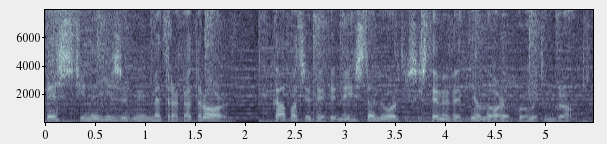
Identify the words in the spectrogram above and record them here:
pesëqind e njëzet mijë metra katrorë. Kapacitetin e instaluar të sistemeve diellore për ujë të ngrohtë.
